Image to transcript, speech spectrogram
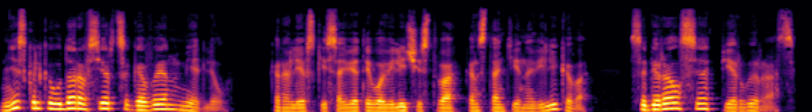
Несколько ударов сердца Гавен медлил. Королевский совет его величества Константина Великого собирался первый раз.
